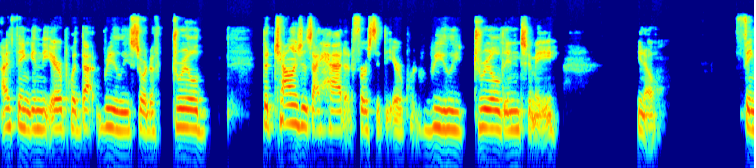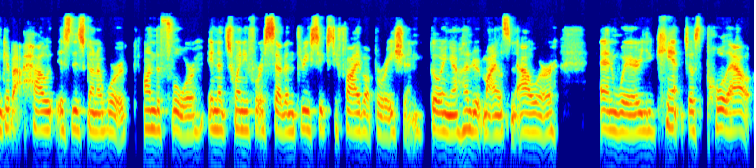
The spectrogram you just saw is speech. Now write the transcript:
I think in the airport, that really sort of drilled the challenges I had at first at the airport, really drilled into me, you know, think about how is this going to work on the floor in a 24 7 365 operation going 100 miles an hour and where you can't just pull out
